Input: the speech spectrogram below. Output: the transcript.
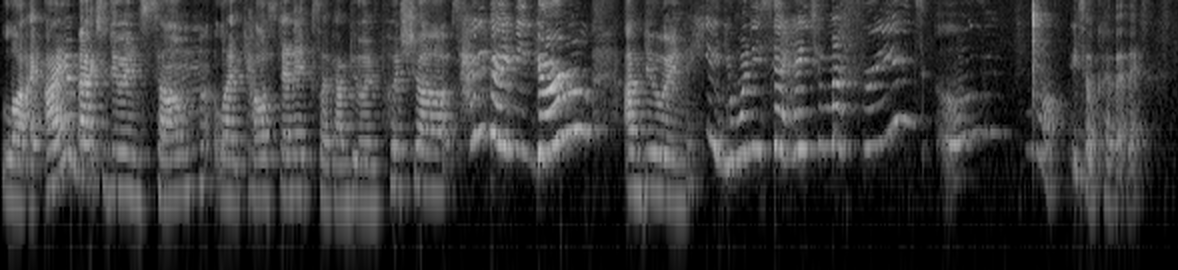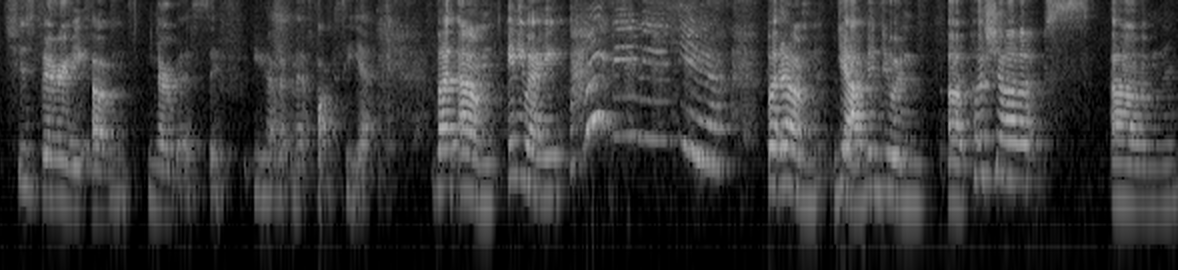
like, I am back to doing some, like, calisthenics, like I'm doing push-ups. Hey, baby girl! I'm doing, here, you want to say hey to my friends? Oh, it's okay, baby. She's very, um, nervous, if you haven't met Foxy yet. But, um, anyway, hi, baby, yeah. But um, yeah, I've been doing uh, push-ups, um,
